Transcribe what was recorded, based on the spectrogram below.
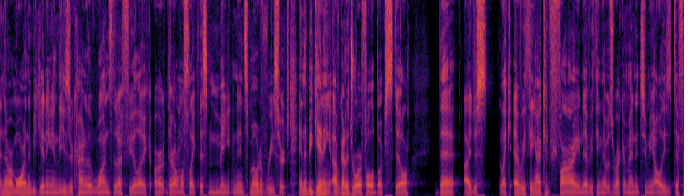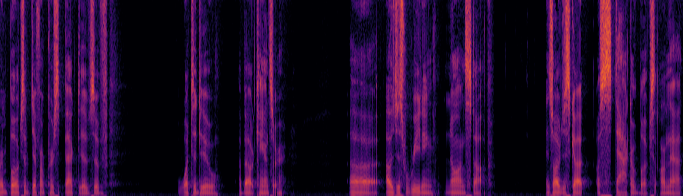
and there were more in the beginning, and these are kind of the ones that I feel like are they're almost like this maintenance mode of research. In the beginning, I've got a drawer full of books still that I just like everything I could find, everything that was recommended to me, all these different books of different perspectives of what to do about cancer. Uh, I was just reading nonstop. And so I've just got a stack of books on that.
